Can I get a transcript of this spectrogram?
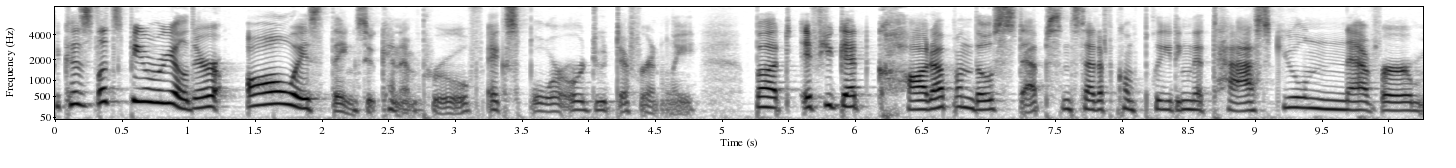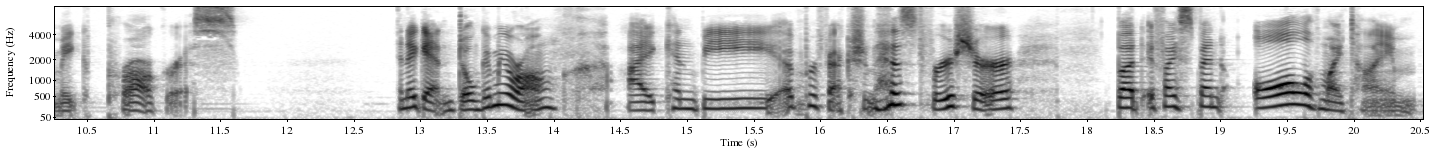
Because let's be real, there are always things you can improve, explore, or do differently. But if you get caught up on those steps instead of completing the task, you'll never make progress. And again, don't get me wrong, I can be a perfectionist for sure. But if I spend all of my time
